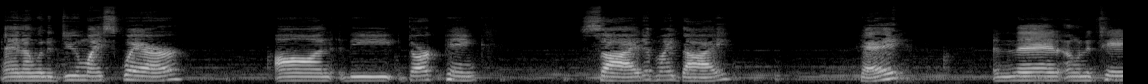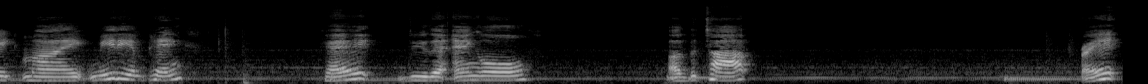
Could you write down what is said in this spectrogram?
and I'm going to do my square on the dark pink side of my die. Okay. And then I'm going to take my medium pink. Okay. Do the angle of the top. Right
